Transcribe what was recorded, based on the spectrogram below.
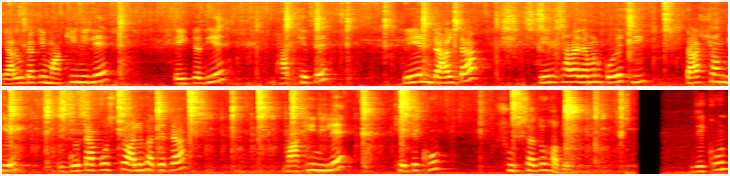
এই আলুটাকে মাখিয়ে নিলে এইটা দিয়ে ভাত খেতে প্লেন ডালটা, তেল ছাড়া যেমন করেছি, তার সঙ্গে গোটা পোস্ত আলু ভাতেটা মাখিয়ে নিলে খেতে খুব সুস্বাদু হবে। দেখুন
